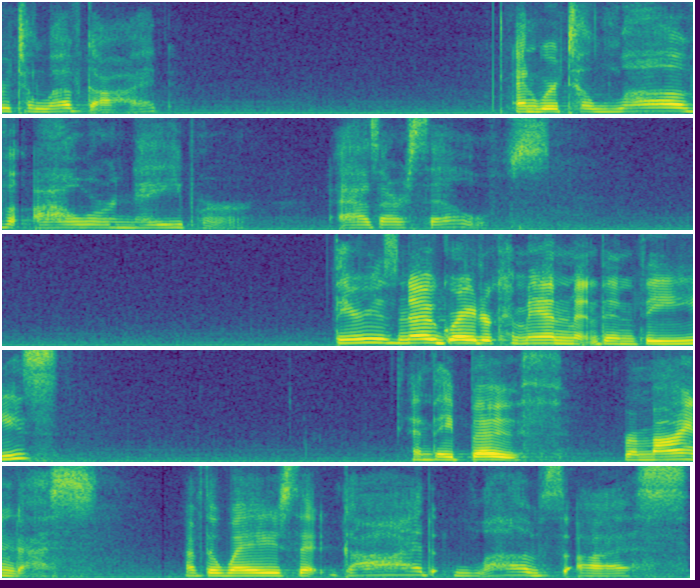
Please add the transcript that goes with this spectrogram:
we're to love God, and we're to love our neighbor as ourselves. There is no greater commandment than these, and they both remind us of the ways that God loves us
